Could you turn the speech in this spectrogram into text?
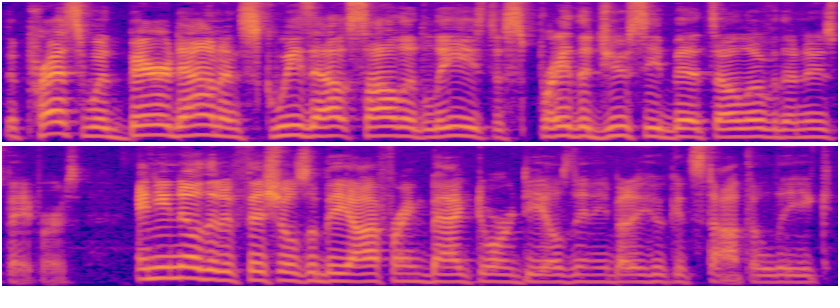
The press would bear down and squeeze out solid leads to spray the juicy bits all over the newspapers. And you know that officials would be offering backdoor deals to anybody who could stop the leak,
